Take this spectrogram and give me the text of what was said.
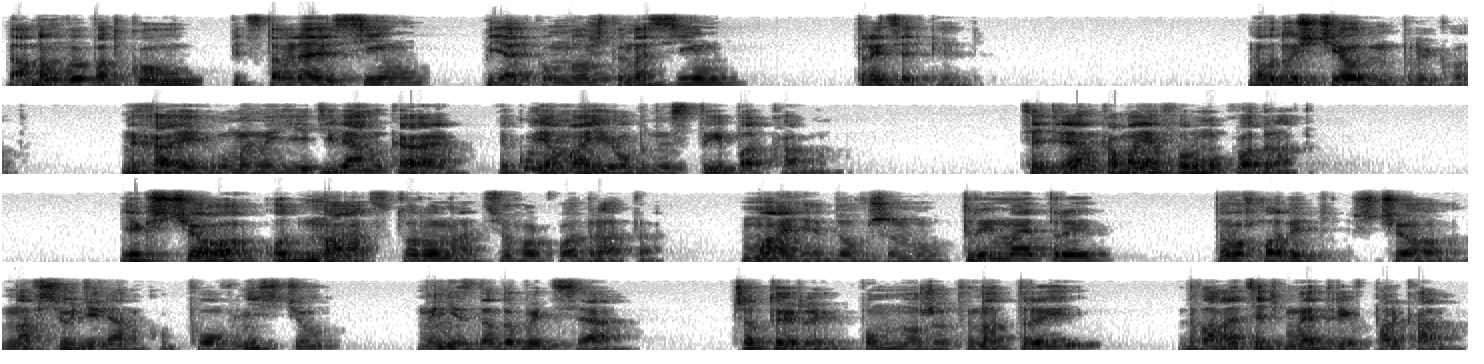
В даному випадку підставляю 7, 5 помножити на 7 35. Наведу ще один приклад. Нехай у мене є ділянка, яку я маю обнести парканом. Ця ділянка має форму квадрата. Якщо одна сторона цього квадрата має довжину 3 метри, то виходить, що на всю ділянку повністю мені знадобиться 4 помножити на 3 12 метрів паркану.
